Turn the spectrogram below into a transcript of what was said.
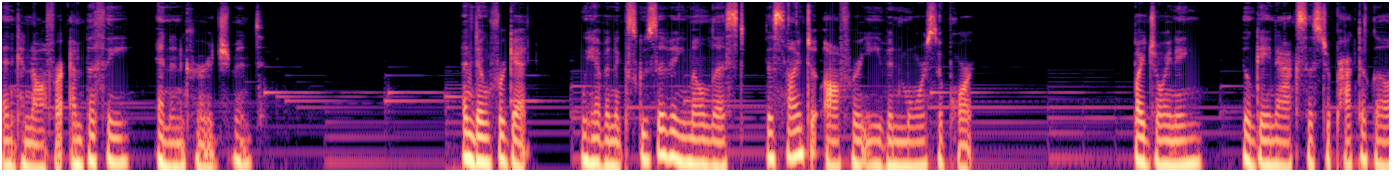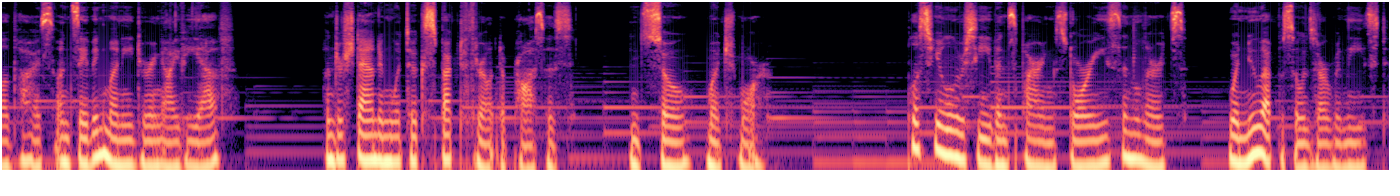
and can offer empathy and encouragement. And don't forget, we have an exclusive email list designed to offer even more support. By joining, you'll gain access to practical advice on saving money during IVF, understanding what to expect throughout the process, and so much more. Plus, you'll receive inspiring stories and alerts when new episodes are released.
